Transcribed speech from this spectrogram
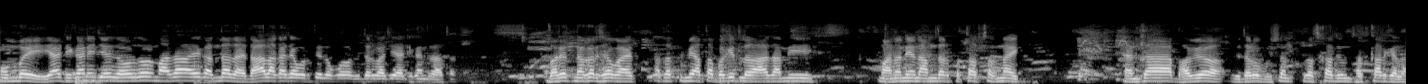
मुंबई या ठिकाणी जे जवळजवळ माझा एक अंदाज आहे दहा लाखाच्या वरती लोक विदर्भाचे या ठिकाणी राहतात. बरेच नगरसेवक आहेत. आता तुम्ही आता बघितलं आज आम्ही माननीय नामदार प्रताप सरनाईक त्यांचा भव्य विदर्भभूषण पुरस्कार देऊन सत्कार केला.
